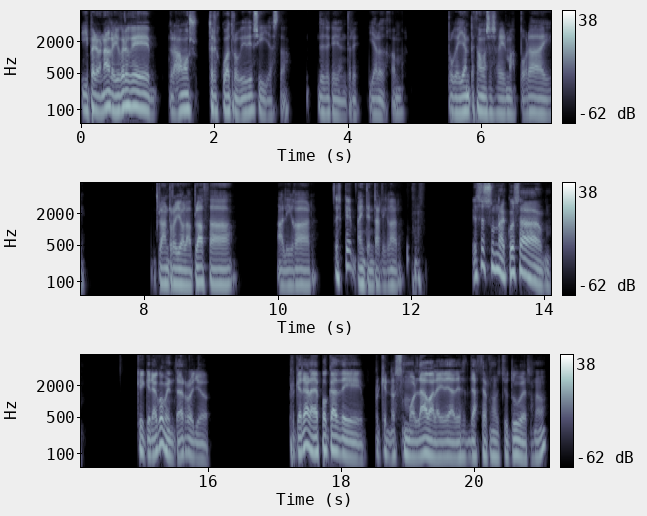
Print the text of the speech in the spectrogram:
Y pero nada, yo creo que grabamos 3-4 vídeos y ya está. Desde que yo entré. Y ya lo dejamos. Porque ya empezamos a salir más por ahí. En plan rollo a la plaza, a ligar, Es que a intentar ligar. Eso es una cosa que quería comentar, rollo. Porque era la época de. Porque nos molaba la idea de, de hacernos youtubers, ¿no?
